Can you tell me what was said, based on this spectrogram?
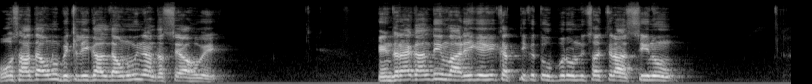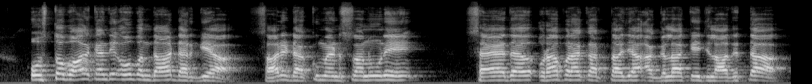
ਹੋ ਸਕਦਾ ਉਹਨੂੰ ਵਿਚਲੀ ਗੱਲ ਦਾ ਉਹਨੂੰ ਵੀ ਨਾ ਦੱਸਿਆ ਹੋਵੇ। ਇੰਦਰਾ ਗਾਂਧੀ ਮਾਰੀ ਗਈ 31 ਅਕਤੂਬਰ 1984 ਨੂੰ। ਉਸ ਤੋਂ ਬਾਅਦ ਕਹਿੰਦੇ ਉਹ ਬੰਦਾ ਡਰ ਗਿਆ। ਸਾਰੇ ਡਾਕੂਮੈਂਟਸਾਂ ਨੂੰ ਉਹਨੇ ਸ਼ਾਇਦ ਉਰਾ ਪਰਾ ਕਰਤਾ ਜਾਂ ਅੱਗ ਲਾ ਕੇ ਜਲਾ ਦਿੱਤਾ।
